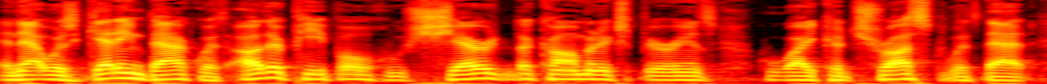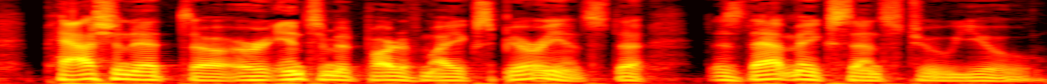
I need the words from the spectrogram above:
and that was getting back with other people who shared the common experience, who I could trust with that passionate uh, or intimate part of my experience. Does that make sense to you?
